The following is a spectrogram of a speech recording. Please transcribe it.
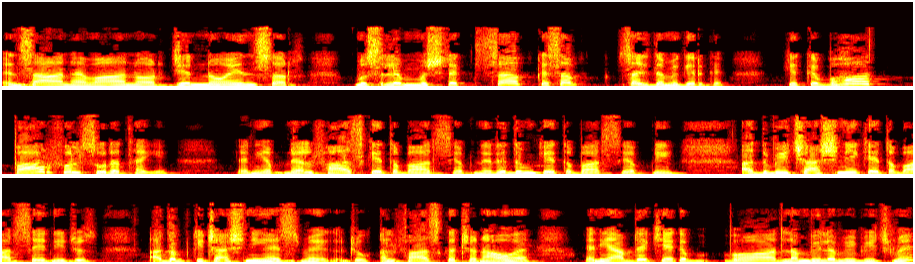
انسان، حیوان اور جن و انس اور مسلم، مشرق، سب کے سب سجدے میں گر گئے۔ کیونکہ بہت پاورفل صورت ہے یہ۔ یعنی اپنے الفاظ کے اعتبار سے، اپنے ردم کے اعتبار سے، اپنی ادبی چاشنی کے اعتبار سے یعنی جو ادب کی چاشنی ہے اس میں، جو الفاظ کا چناؤ ہے۔ یعنی آپ دیکھیے کہ بہت لمبی لمبی بیچ میں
